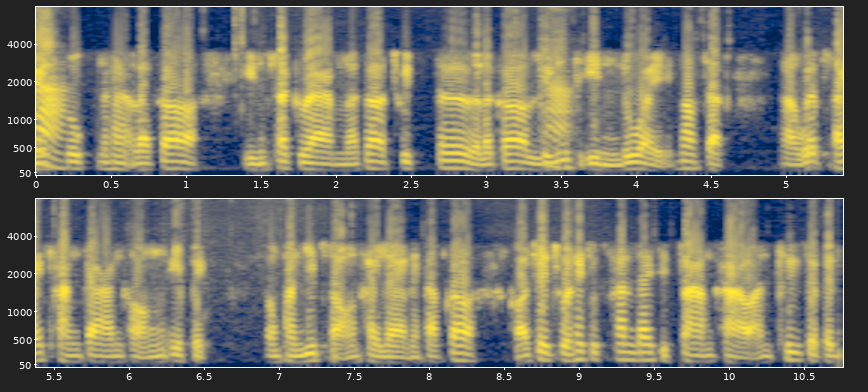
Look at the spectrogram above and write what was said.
Facebook นะฮะ แล้วก็ Instagram แล้วก็ Twitter แล้วก็ LinkedIn ด้วย นอกจากอ่าเว็บไซต์ทางการของ a p e c 2022 Thailand นะครับ ก็ขอเชิญชวนให้ทุกท่านได้ติดตามข่าว อันที่จะเป็น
